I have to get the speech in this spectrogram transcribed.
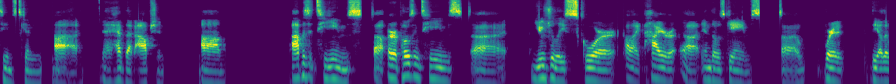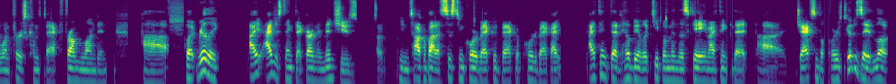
teams can uh, have that option. Um, opposite teams uh, or opposing teams uh, usually score like higher uh, in those games uh, where the other one first comes back from London. Uh, but really, I, I just think that Gardner Minshew's uh, you can talk about a system quarterback, good backup quarterback. I I think that he'll be able to keep them in this game. I think that Jacksonville, for as good as they look,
